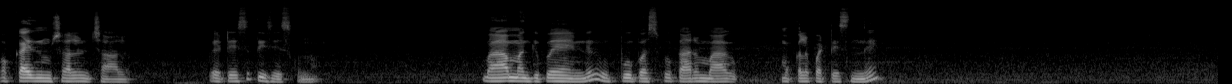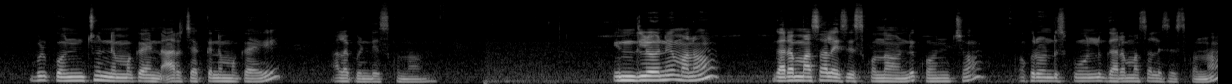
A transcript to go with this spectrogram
ఒక ఐదు నిమిషాలు చాలు. పెట్టేసి తీసేసుకుందాం. బాగా మగ్గిపోయాయండి. ఉప్పు పసుపు కారం బాగా ముక్కలు పట్టేసింది. ఇప్పుడు కొంచెం నిమ్మకాయ అండి అరచెక్క నిమ్మకాయ అలా పిండేసుకుందాం ఇందులోనే మనం గరం మసాలా వేసేసుకుందామండి కొంచెం. ఒక రెండు స్పూన్లు గరం మసాలా వేసేసుకుందాం.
